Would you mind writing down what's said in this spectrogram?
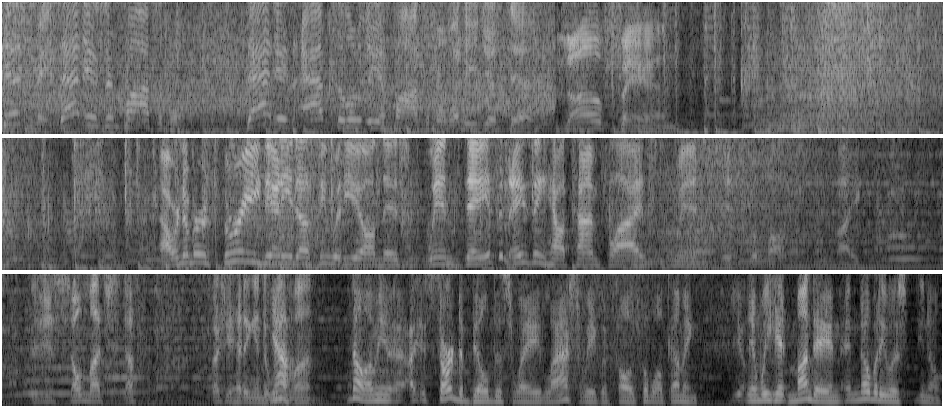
kidding me. That is impossible. That is absolutely impossible what he just did. The Fan. Our number three, Danny and Dusty with you on this Wednesday. It's amazing how time flies when it's football season. Like, there's just so much stuff going on, especially heading into Yeah. week one. No, I mean it started to build this way last week with college football coming. and we hit Monday, and, and nobody was, you know,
